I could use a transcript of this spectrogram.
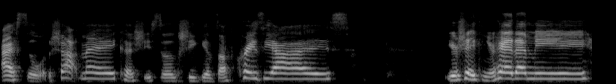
I still would have shot May because she still she gives off crazy eyes. You're shaking your head at me.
